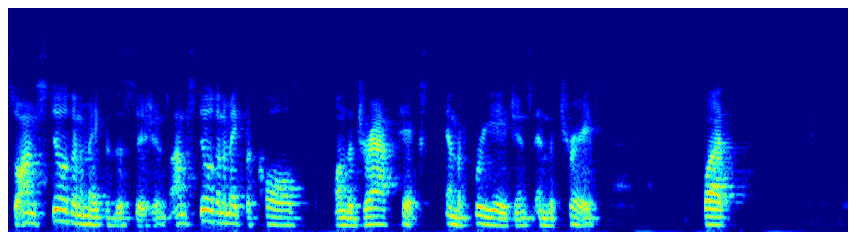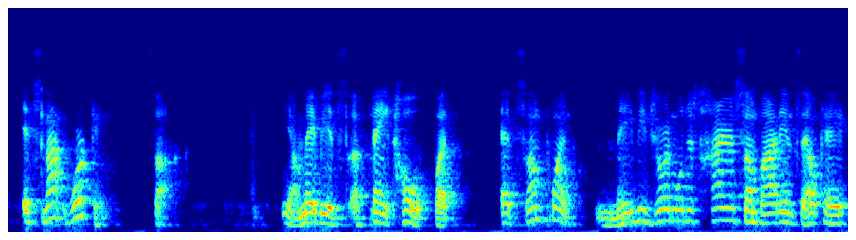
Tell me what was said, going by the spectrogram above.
So I'm still going to make the decisions. I'm still going to make the calls on the draft picks and the free agents and the trades. But it's not working. So, you know, maybe it's a faint hope, but at some point, maybe Jordan will just hire somebody and say, okay,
